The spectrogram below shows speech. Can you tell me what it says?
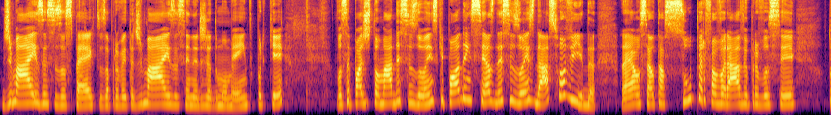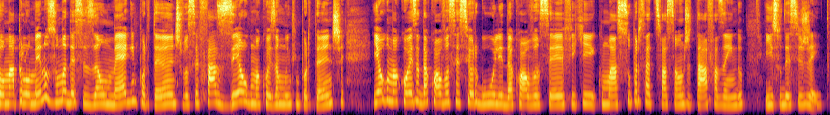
demais esses aspectos, aproveita demais essa energia do momento, porque você pode tomar decisões que podem ser as decisões da sua vida. Né? O céu está super favorável para você tomar pelo menos uma decisão mega importante, você fazer alguma coisa muito importante e alguma coisa da qual você se orgulhe, da qual você fique com uma super satisfação de estar tá fazendo isso desse jeito.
